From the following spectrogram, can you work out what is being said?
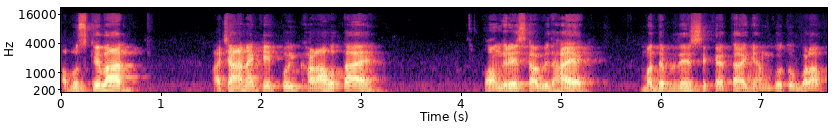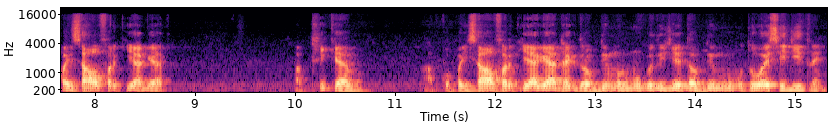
अब उसके बाद अचानक एक कोई खड़ा होता है, कांग्रेस का विधायक, मध्य प्रदेश से कहता है कि हमको तो बड़ा पैसा ऑफ़र किया गया था। अब ठीक है, अब आपको पैसा ऑफ़र किया गया था कि द्रौपदी मुर्मू को दीजिए, द्रौपदी मुर्मू तो वैसे ही जीत रहे हैं।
